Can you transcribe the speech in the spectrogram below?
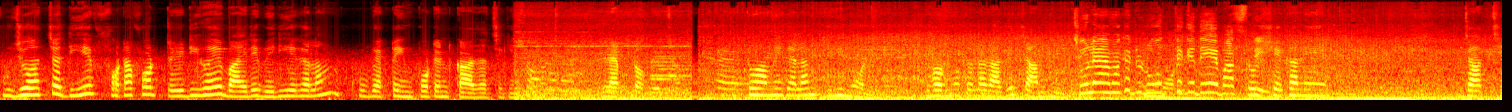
পুজো আচ্চা দিয়ে ফটাফট রেডি হয়ে বাইরে বেরিয়ে গেলাম। খুব একটা ইম্পর্ট্যান্ট কাজ আছে কিন্তু ল্যাপটপের তো আমি গেলাম ই মল ধর্মতলার আগে চাঁদনি। চলে আমাকে একটু রোদ থেকে দে তো সেখানে যাচ্ছি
